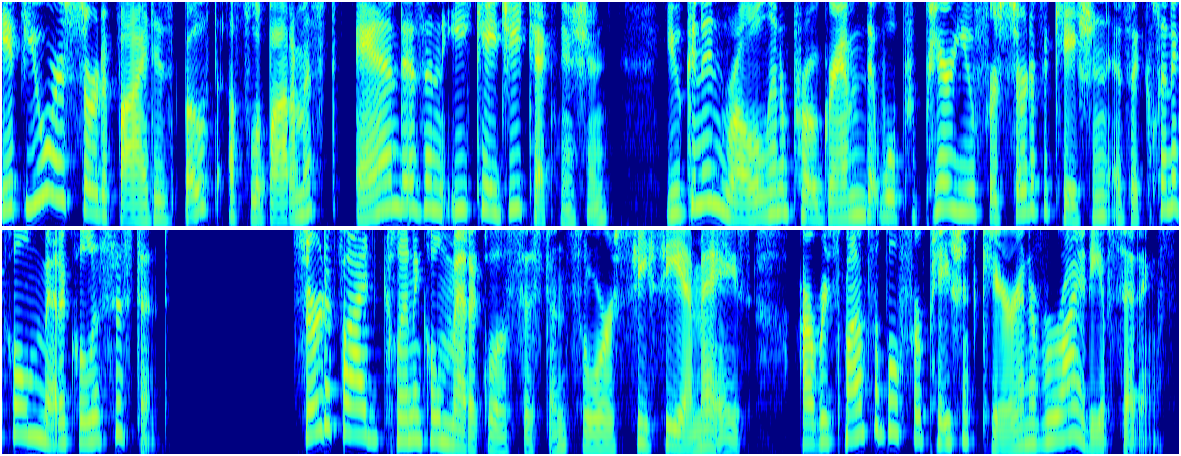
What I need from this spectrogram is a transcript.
If you are certified as both a phlebotomist and as an EKG technician, you can enroll in a program that will prepare you for certification as a clinical medical assistant. Certified Clinical Medical Assistants, or CCMAs, are responsible for patient care in a variety of settings,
